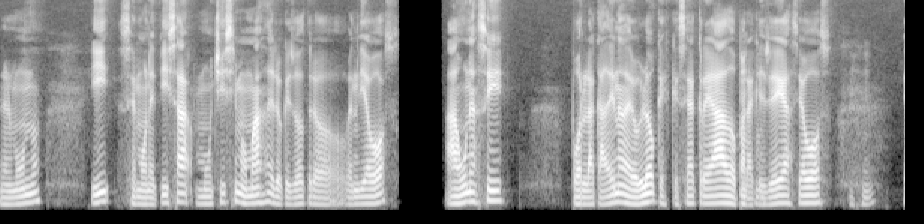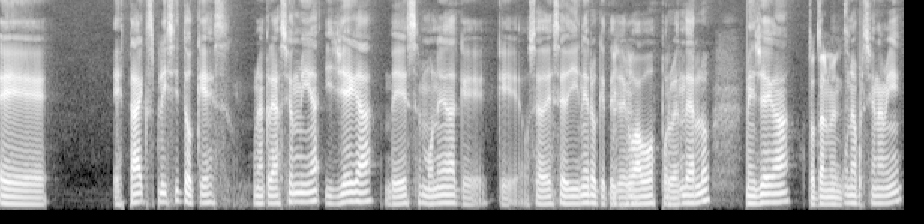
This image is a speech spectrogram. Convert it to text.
en el mundo y se monetiza muchísimo más de lo que yo te lo vendí a vos. Aún así, por la cadena de bloques que se ha creado para que llegue hacia vos, eh, está explícito que es una creación mía y llega de esa moneda que, que- o sea, de ese dinero que te llegó a vos por venderlo, me llega Totalmente. una porción a mí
